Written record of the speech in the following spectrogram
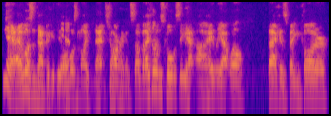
Yeah, it wasn't that big a deal. Yeah. It wasn't like that jarring and stuff. But I thought it was cool to see uh, Hayley Atwell back as Peggy Carter,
